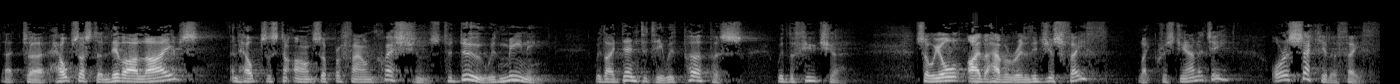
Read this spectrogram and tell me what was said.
that uh, helps us to live our lives and helps us to answer profound questions, to do with meaning, with identity, with purpose, with the future. So we all either have a religious faith, like Christianity, or a secular faith,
